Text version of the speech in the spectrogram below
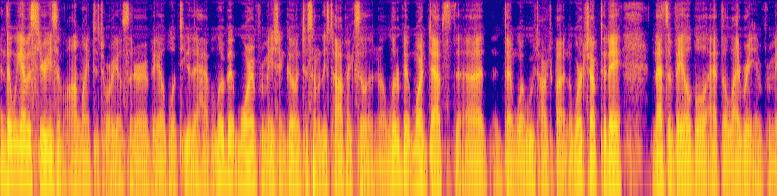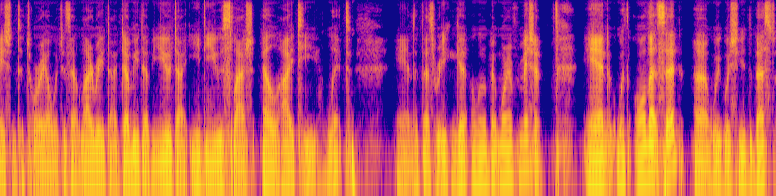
And then we have a series of online tutorials that are available to you that have a little bit more information, go into some of these topics in a little bit more depth uh, than what we've talked about in the workshop today. And that's available at the library information tutorial, which is at library.wwu.edu slash lit. And that's where you can get a little bit more information. And with all that said, uh, we wish you the best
